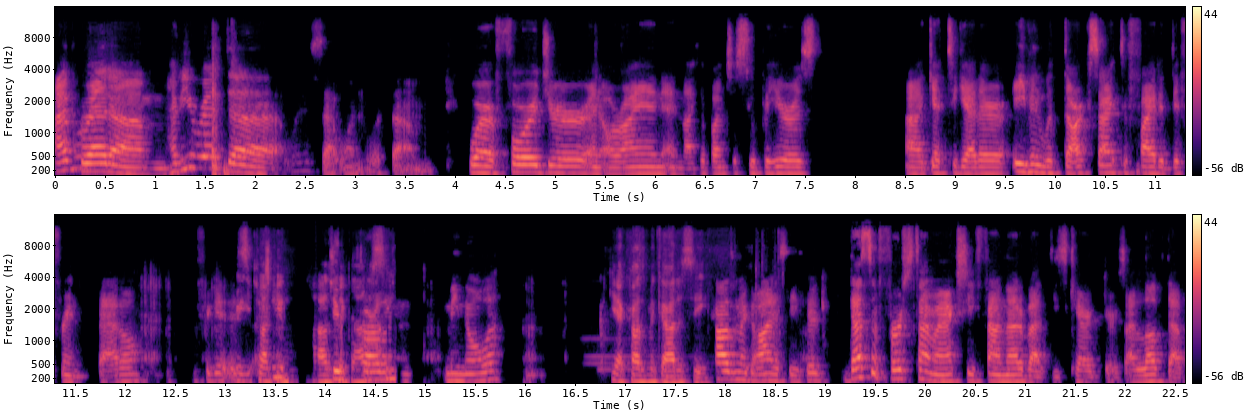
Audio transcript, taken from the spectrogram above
I've read. Um, have you read the what is that one with um, where Forager and Orion and like a bunch of superheroes uh, get together, even with Darkseid, to fight a different battle? I forget. It's Jim odyssey Mignola. yeah cosmic odyssey Cosmic Odyssey. But that's the first time I actually found out about these characters. I love that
